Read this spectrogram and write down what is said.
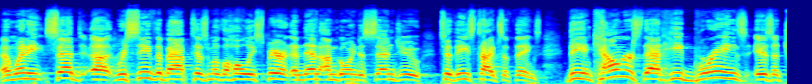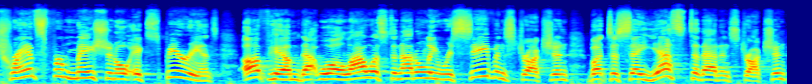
And when he said, uh, Receive the baptism of the Holy Spirit, and then I'm going to send you to these types of things. The encounters that he brings is a transformational experience of him that will allow us to not only receive instruction, but to say yes to that instruction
